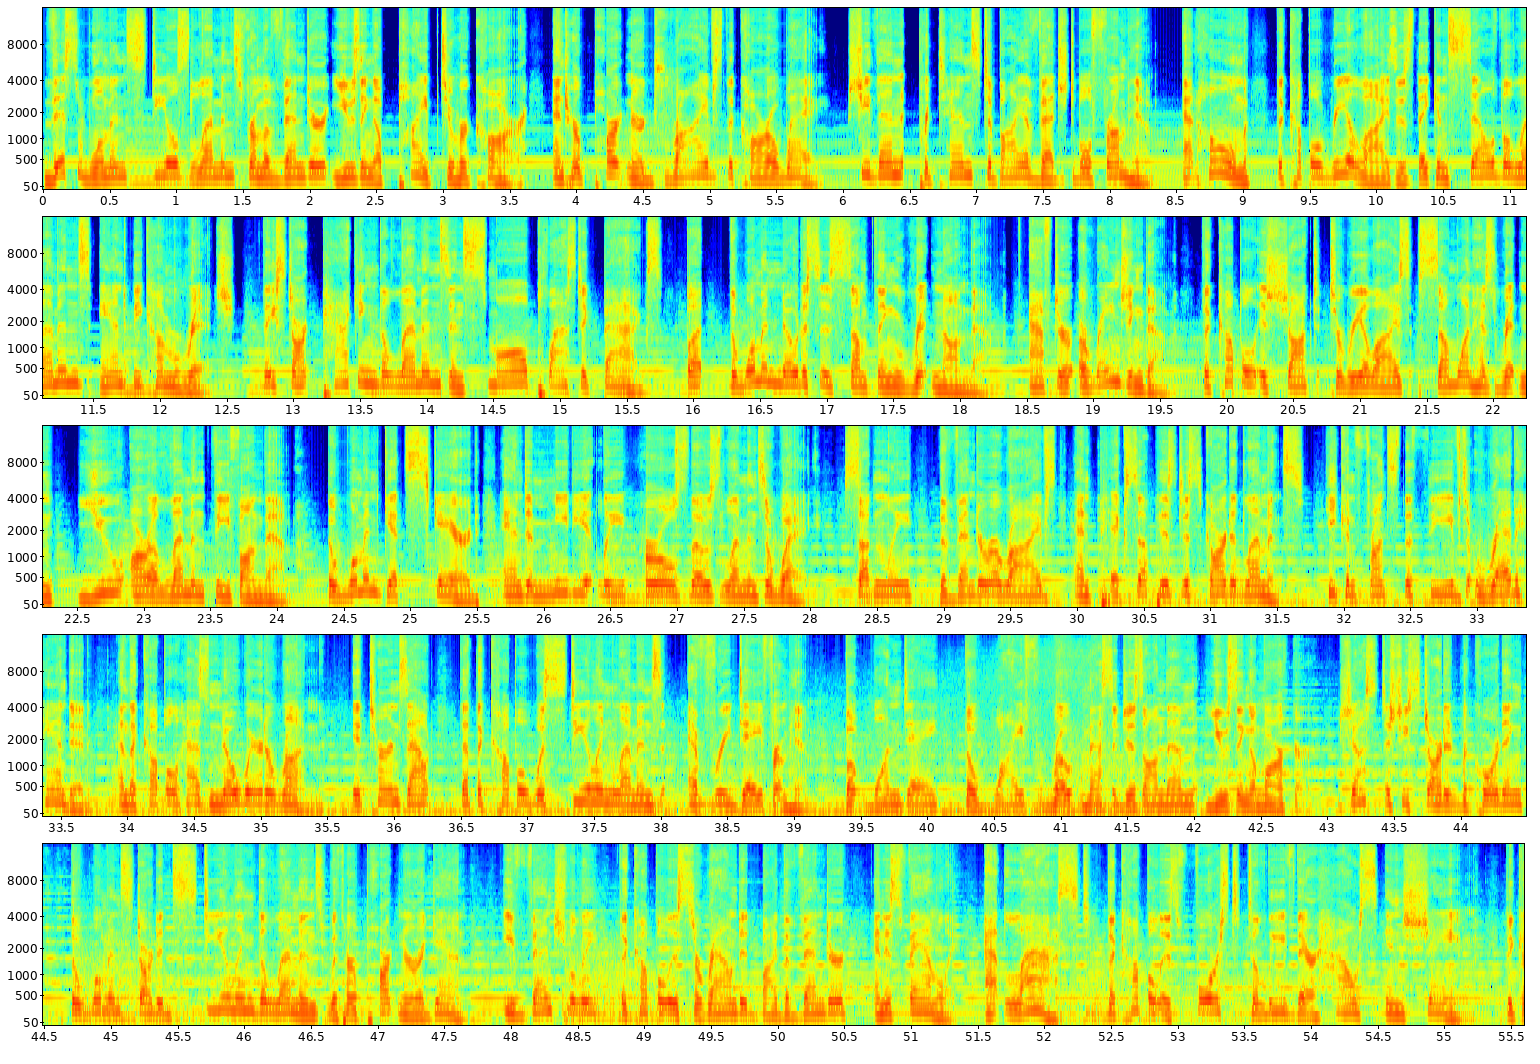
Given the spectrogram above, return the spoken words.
This woman steals lemons from a vendor using a pipe to her car, and her partner drives the car away. She then pretends to buy a vegetable from him. At home, the couple realizes they can sell the lemons and become rich. They start packing the lemons in small plastic bags, but the woman notices something written on them. After arranging them, the couple is shocked to realize someone has written, You are a lemon thief on them. The woman gets scared and immediately hurls those lemons away. Suddenly, the vendor arrives and picks up his discarded lemons. He confronts the thieves red handed, and the couple has nowhere to run. It turns out that the couple was stealing lemons every day from him. But one day, the wife wrote messages on them using a marker. Just as she started recording, the woman started stealing the lemons with her partner again. Eventually, the couple is surrounded by the vendor and his family. At last, the couple is forced to leave their house in shame because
